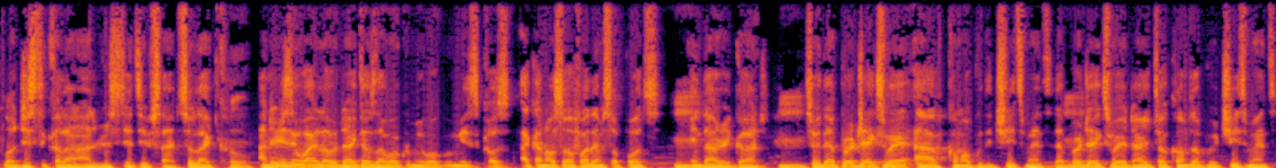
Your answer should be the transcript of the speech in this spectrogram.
logistical and administrative side. So like, Cool. and the reason why a lot of directors that work with me work with me is because I can also offer them support hmm. in that regard. Hmm. So there are projects where I have come up with the treatment. There are hmm. projects where a director comes up with treatment.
